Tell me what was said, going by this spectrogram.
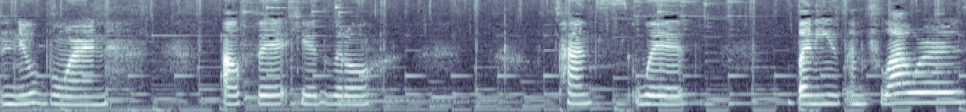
newborn outfit. Here the little pants with bunnies and flowers.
